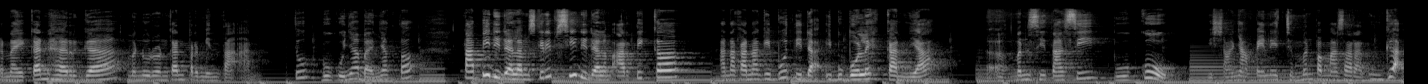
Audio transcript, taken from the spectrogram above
kenaikan harga menurunkan permintaan. Itu bukunya banyak toh. Tapi di dalam skripsi, di dalam artikel anak-anak ibu tidak ibu bolehkan ya eh, mensitasi buku. Misalnya manajemen pemasaran. Enggak.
